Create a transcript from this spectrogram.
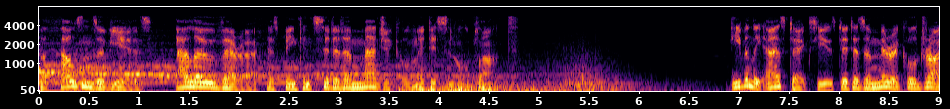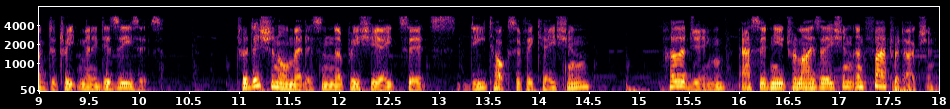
For thousands of years, aloe vera has been considered a magical medicinal plant. Even the Aztecs used it as a miracle drug to treat many diseases. Traditional medicine appreciates its detoxification, purging, acid neutralization and fat reduction.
